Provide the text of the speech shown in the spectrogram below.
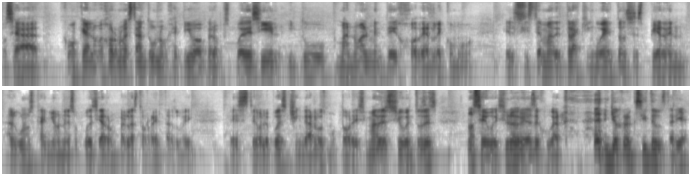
o sea, como que a lo mejor no es tanto un objetivo, pero pues puedes ir y tú manualmente joderle como el sistema de tracking, güey. Entonces pierden algunos cañones o puedes ir a romper las torretas, güey. Este, o le puedes chingar los motores y madres, sí, güey. Entonces, no sé, güey, sí lo deberías de jugar. Yo creo que sí te gustaría.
